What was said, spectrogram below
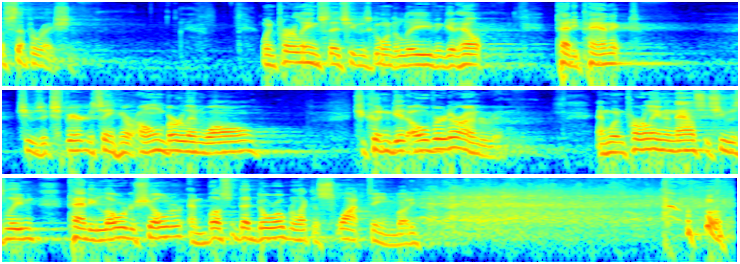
of separation. When Pearline said she was going to leave and get help, Patty panicked. She was experiencing her own Berlin Wall. She couldn't get over it or under it. And when Pearline announced that she was leaving, Patty lowered her shoulder and busted that door open like the SWAT team, buddy.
